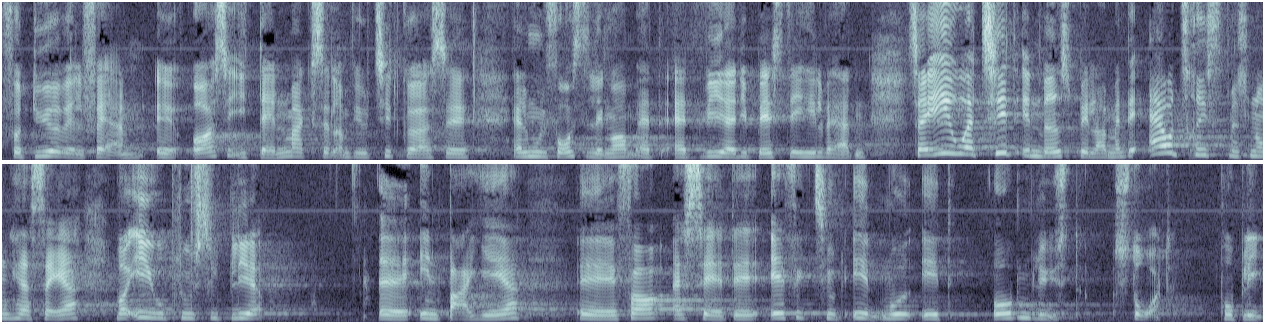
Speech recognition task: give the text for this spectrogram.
for dyrevelfærden, også i Danmark, selvom vi jo tit gør os alle mulige forestillinger om, at, at vi er de bedste i hele verden. Så EU er tit en medspiller, men det er jo trist med sådan nogle her sager, hvor EU pludselig bliver Øh, en barriere øh, for at sætte effektivt ind mod et åbenlyst stort problem.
